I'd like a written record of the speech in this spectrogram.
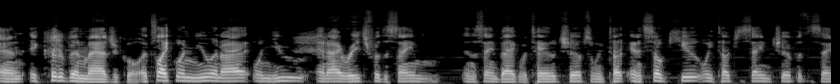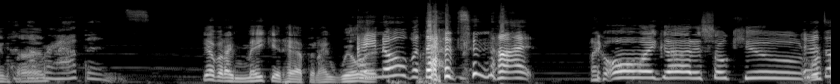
and it could have been magical. It's like when you and I, when you and I reach for the same in the same bag of potato chips, and we touch, and it's so cute when we touch the same chip at the same That time. never happens. Yeah, but I make it happen. I will I it. know, but that's not. Like, oh my god, it's so cute. If We're it doesn't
